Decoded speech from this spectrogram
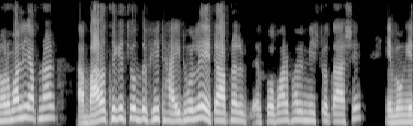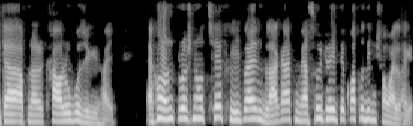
নর্মালি আপনার বারো থেকে চোদ্দ ফিট হাইট হলে এটা আপনার প্রপার ভাবে মিষ্টতা আসে এবং এটা আপনার খাওয়ার উপযোগী হয়। এখন প্রশ্ন হচ্ছে, ফিলিপাইন ব্ল্যাক আখ ম্যাচুইট হইতে কতদিন সময় লাগে?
